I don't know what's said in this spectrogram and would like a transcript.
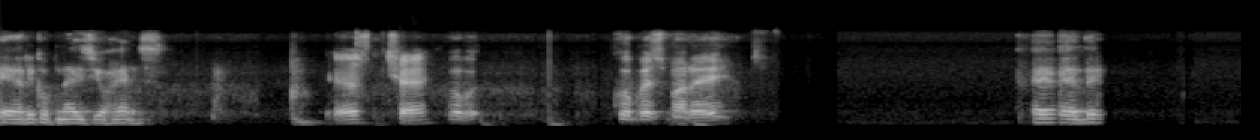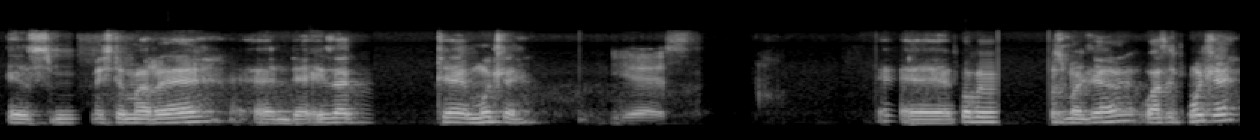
uh, recognize your hands? Yes, Chair. Cobus Marais. Uh, is Mr. Marais and uh, is that uh, Mmutle? Yes. Uh, was it Mmutle?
